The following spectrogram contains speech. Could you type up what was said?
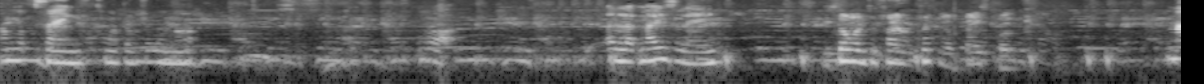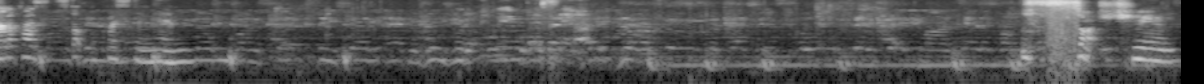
I'm not saying if it's my bedroom or not. What? Oh, look, Mosley. Someone to try and click me on Facebook. Malachi, stop requesting him. Such a tune.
